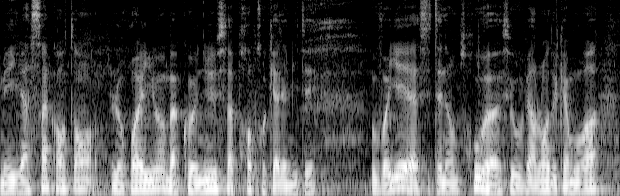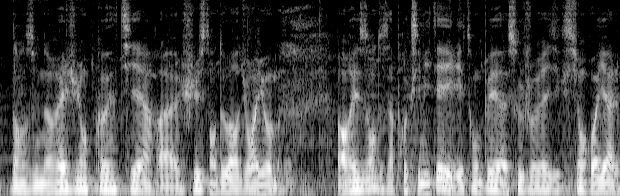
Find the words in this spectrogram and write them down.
mais il y a 50 ans, le royaume a connu sa propre calamité. Vous voyez, cet énorme trou euh, s'est ouvert loin de Kamura, dans une région côtière, euh, juste en dehors du royaume. En raison de sa proximité, il est tombé euh, sous juridiction royale.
